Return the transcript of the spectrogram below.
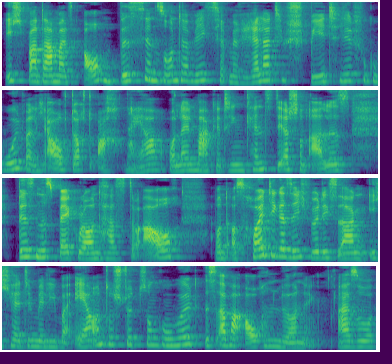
Ich war damals auch ein bisschen so unterwegs. Ich habe mir relativ spät Hilfe geholt, weil ich auch dachte, ach, naja, Online-Marketing kennst du ja schon alles. Business-Background hast du auch. Und aus heutiger Sicht würde ich sagen, ich hätte mir lieber eher Unterstützung geholt, ist aber auch ein Learning. Also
